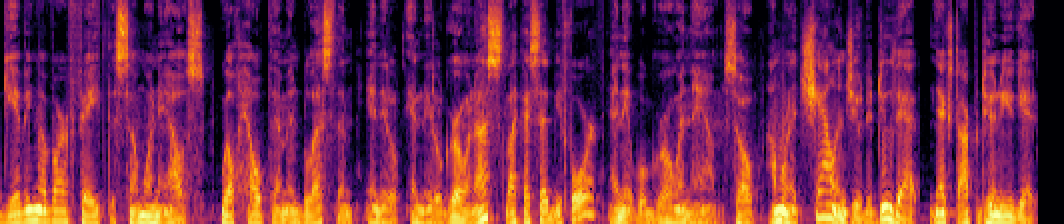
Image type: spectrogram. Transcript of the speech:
giving of our faith to someone else will help them and bless them. And it'll, and it'll grow in us, like I said before, and it will grow in them. So I'm going to challenge you to do that next opportunity you get.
